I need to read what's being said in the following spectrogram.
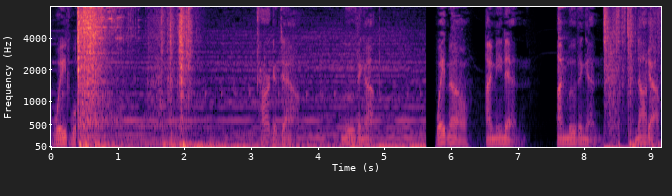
Wait what? Target down. Moving up. Wait no, I mean in. I'm moving in. Not up.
